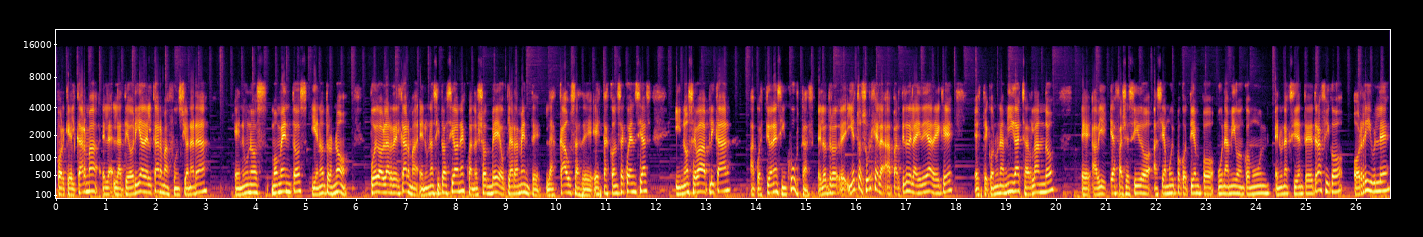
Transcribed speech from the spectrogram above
Porque el karma, la teoría del karma funcionará en unos momentos y en otros no. Puedo hablar del karma en unas situaciones cuando yo veo claramente las causas de estas consecuencias y no se va a aplicar a cuestiones injustas. El otro, eh, y esto surge a partir de la idea de que este, con una amiga charlando, eh, había fallecido hacía muy poco tiempo un amigo en común en un accidente de tráfico, horrible,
